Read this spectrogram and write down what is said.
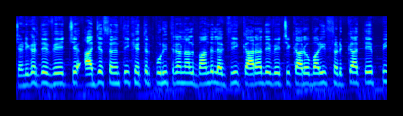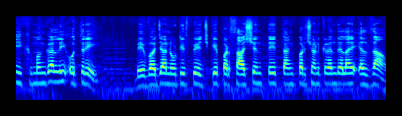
ਚੰਡੀਗੜ੍ਹ ਦੇ ਵਿੱਚ ਅੱਜ ਸਨਅਤੀ ਖੇਤਰ ਪੂਰੀ ਤਰ੍ਹਾਂ ਨਾਲ ਬੰਦ, ਲਗਜ਼ਰੀ ਕਾਰਾਂ ਦੇ ਵਿੱਚ ਕਾਰੋਬਾਰੀ ਸੜਕਾਂ ਤੇ ਭੀਖ ਮੰਗਣ ਲਈ ਉਤਰੇ। ਬੇਵਜ੍ਹਾ ਨੋਟਿਸ ਭੇਜ ਕੇ ਪ੍ਰਸ਼ਾਸਨ ਤੇ ਤੰਗ ਪਰੇਸ਼ਾਨ ਕਰਨ ਦੇ ਲਾਏ ਇਲਜ਼ਾਮ।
